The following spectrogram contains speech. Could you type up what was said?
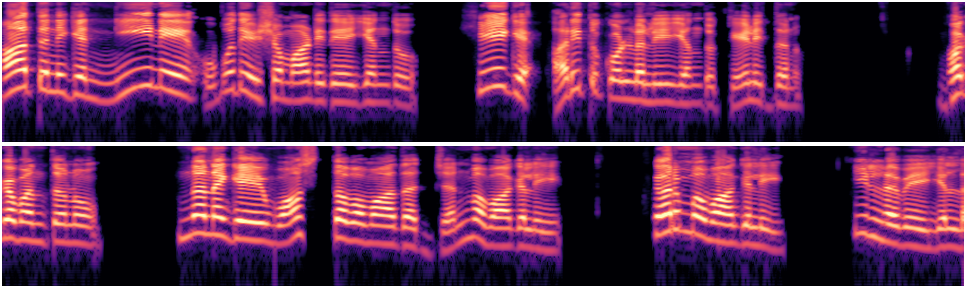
ಆತನಿಗೆ ನೀನೇ ಉಪದೇಶ ಮಾಡಿದೆ ಎಂದು ಹೀಗೆ ಅರಿತುಕೊಳ್ಳಲಿ ಎಂದು ಕೇಳಿದ್ದನು. ಭಗವಂತನು, ನನಗೆ ವಾಸ್ತವವಾದ ಜನ್ಮವಾಗಲಿ ಕರ್ಮವಾಗಲಿ ಇಲ್ಲವೇ ಇಲ್ಲ.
